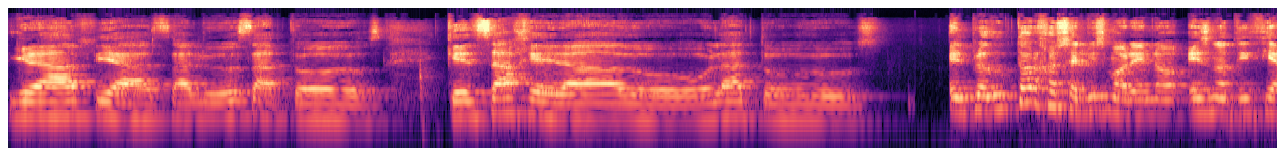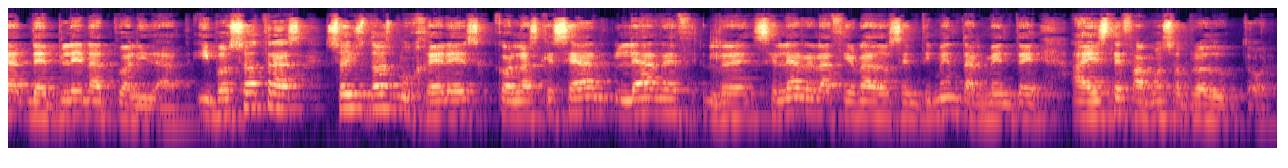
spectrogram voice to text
Gracias, saludos a todos. Qué exagerado. Hola a todos. El productor José Luis Moreno es noticia de plena actualidad y vosotras sois dos mujeres con las que se, le ha relacionado sentimentalmente a este famoso productor.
